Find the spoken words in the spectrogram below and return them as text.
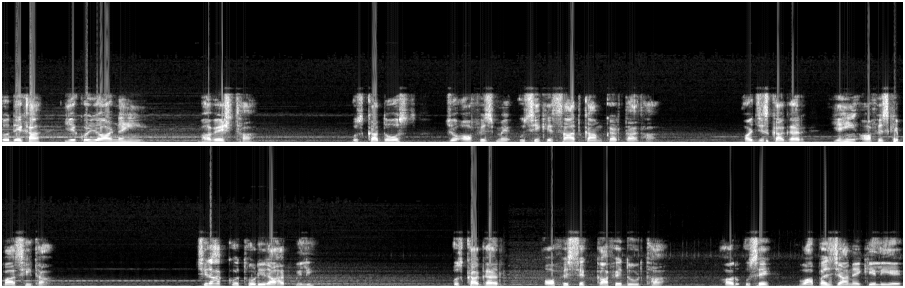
तो देखा, ये कोई और नहीं, भवेश था। उसका दोस्त जो ऑफ़िस में उसी के साथ काम करता था और जिसका घर यहीं ऑफ़िस के पास ही था। चिराग को थोड़ी राहत मिली। उसका घर ऑफ़िस से काफ़ी दूर था और उसे वापस जाने के लिए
